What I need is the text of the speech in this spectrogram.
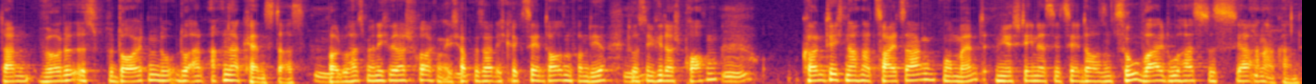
dann würde es bedeuten, du, du anerkennst das, mhm. weil du hast mir nicht widersprochen. Ich habe gesagt, ich kriege 10.000 von dir, du mhm. hast nicht widersprochen. Mhm. Könnte ich nach einer Zeit sagen, Moment, mir stehen jetzt die 10.000 zu, weil du hast es ja anerkannt.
